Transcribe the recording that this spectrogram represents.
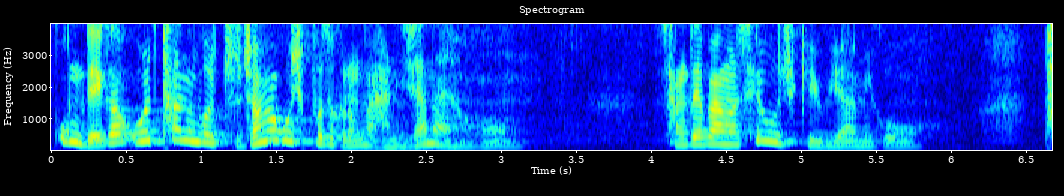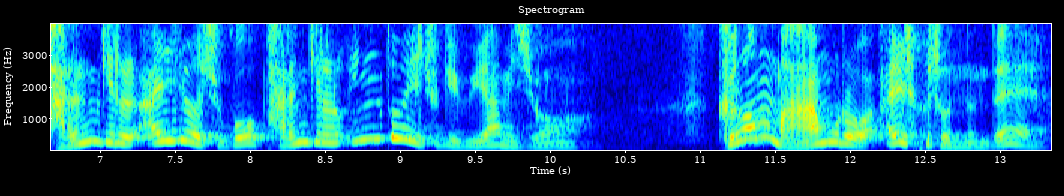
꼭 내가 옳다는 걸 주장하고 싶어서 그런 거 아니잖아요. 상대방을 세워주기 위함이고 바른 길을 알려주고 바른 길로 인도해주기 위함이죠. 그런 마음으로 알려줬는데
